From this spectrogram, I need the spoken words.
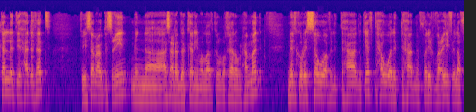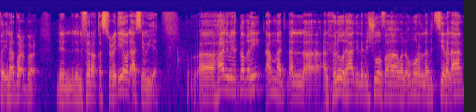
كالتي حدثت في 97 من آه أسعد عبد الكريم الله يذكره بالخير أبو محمد. نذكر إيش سوى في الاتحاد وكيف تحول الاتحاد من فريق ضعيف إلى إلى بعبع للفرق السعودية والآسيوية. آه هذه وجهة نظري. أما الحلول هذه اللي بنشوفها والأمور اللي بتصير الآن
